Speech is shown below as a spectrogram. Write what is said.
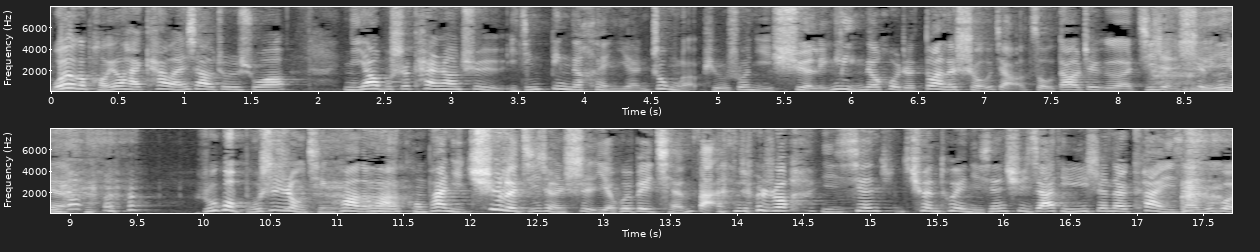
我有个朋友还开玩笑，就是说，你要不是看上去已经病得很严重了，比如说你血淋淋的或者断了手脚，走到这个急诊室里面。如果不是这种情况的话，恐怕你去了急诊室也会被遣返。就是说，你先劝退，你先去家庭医生那儿看一下，如果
